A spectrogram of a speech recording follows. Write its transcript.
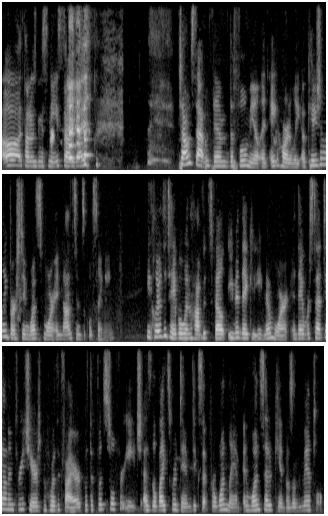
Oh, I thought I was going to sneeze. Sorry, guys. Tom sat with them the full meal and ate heartily, occasionally bursting once more in nonsensical singing. He cleared the table when the hobbits felt even they could eat no more, and they were set down in three chairs before the fire, with a footstool for each, as the lights were dimmed except for one lamp and one set of candles on the mantel.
